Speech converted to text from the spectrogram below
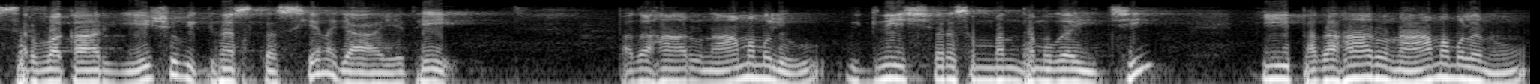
సర్వకార్యేషు విఘ్నస్తస్య న జాయతే పదహారు నామములు విఘ్నేశ్వర సంబంధముగా ఇచ్చి ఈ పదహారు నామములను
